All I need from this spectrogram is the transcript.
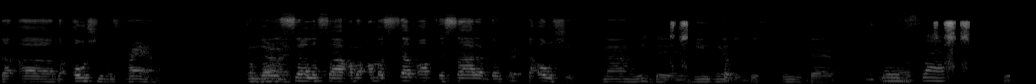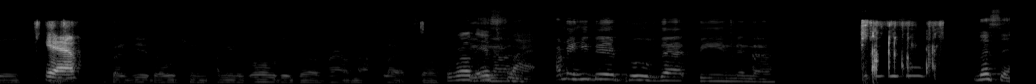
the uh the ocean was round. I'm gonna Right. sell aside. I'm, I'm gonna sell off the side of the the ocean. No, he didn't. He went to disprove that. It was know, flat. Yeah. yeah. He's like, yeah, the ocean. I mean, the world is uh, round, not flat. So The world even is flat. I mean, he did prove that being in the. Listen,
